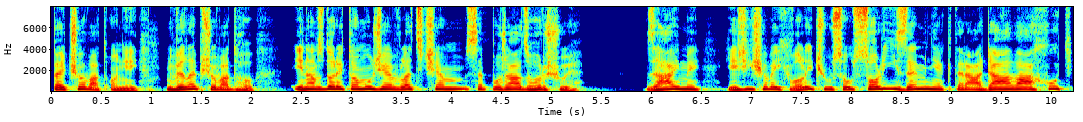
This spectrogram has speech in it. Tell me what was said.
pečovat o něj, vylepšovat ho, i navzdory tomu, že v lecčem se pořád zhoršuje. Zájmy Ježíšových voličů jsou solí země, která dává chuť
